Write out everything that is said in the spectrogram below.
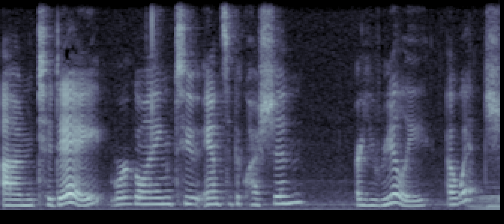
Um, today we're going to answer the question, are you really a witch?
